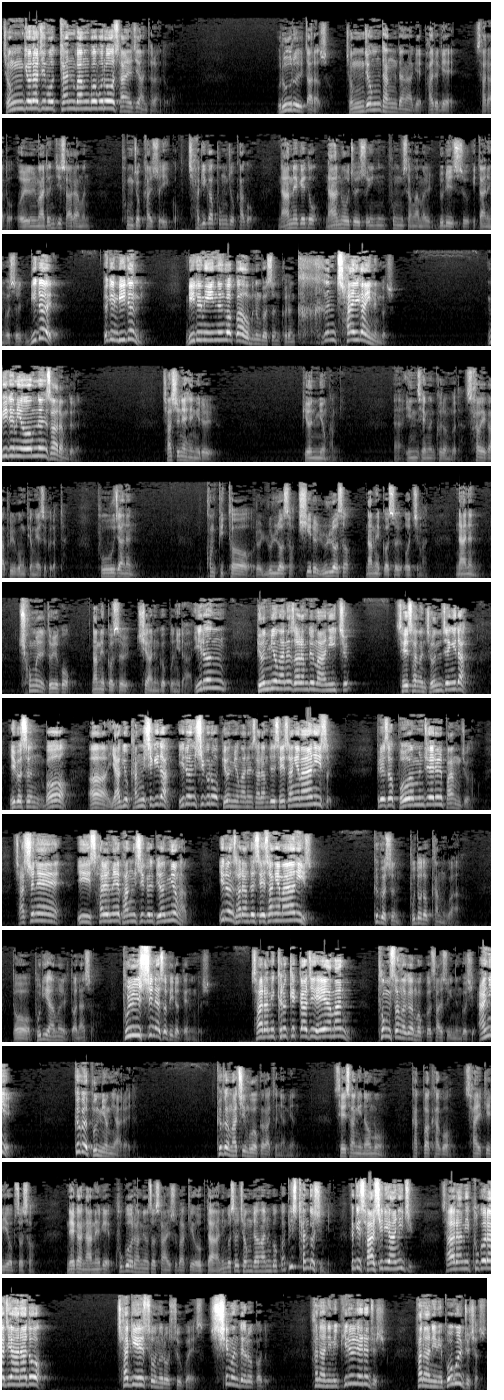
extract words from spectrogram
정결하지 못한 방법으로 살지 않더라도 룰을 따라서 정정당당하게 바르게 살아도 얼마든지 사람은 풍족할 수 있고 자기가 풍족하고 남에게도 나눠줄 수 있는 풍성함을 누릴 수 있다는 것을 믿어야 돼. 그게 믿음이. 믿음이 있는 것과 없는 것은 그런 큰 차이가 있는 거죠. 믿음이 없는 사람들은 자신의 행위를 변명합니다. 아, 인생은 그런 거다. 사회가 불공평해서 그렇다. 부자는 컴퓨터를 눌러서, 키를 눌러서 남의 것을 얻지만 나는 총을 들고 남의 것을 취하는 것 뿐이다. 이런 변명하는 사람들 많이 있죠? 세상은 전쟁이다. 이것은 뭐, 아, 약육 강식이다. 이런 식으로 변명하는 사람들 세상에 많이 있어요. 그래서 범죄를 방조하고 자신의 이 삶의 방식을 변명하고 이런 사람들 세상에 많이 있어요. 그것은 부도덕함과 또 불의함을 떠나서 불신에서 비롯되는 것입니다. 사람이 그렇게까지 해야만 풍성하게 먹고 살 수 있는 것이 아니에요. 그걸 분명히 알아야 됩니다. 그거 마치 무엇과 같으냐면 세상이 너무 각박하고 살 길이 없어서 내가 남에게 구걸하면서 살 수밖에 없다는 것을 정당하는 것과 비슷한 것입니다. 그게 사실이 아니지. 사람이 구걸하지 않아도 자기의 손으로 수고해서 심은 대로 거두고 하나님이 비를 내려주시고 하나님이 복을 주셔서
